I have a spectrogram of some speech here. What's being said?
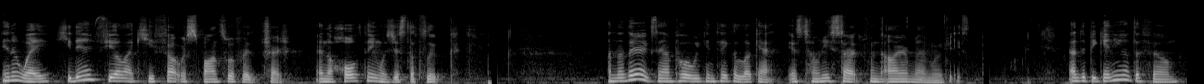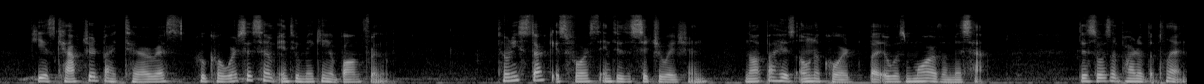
In a way, he didn't feel like he felt responsible for the treasure, and the whole thing was just a fluke. Another example we can take a look at is Tony Stark from the Iron Man movies. At the beginning of the film, he is captured by terrorists who coerces him into making a bomb for them. Tony Stark is forced into the situation, not by his own accord, but it was more of a mishap. This wasn't part of the plan.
